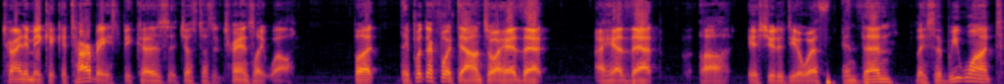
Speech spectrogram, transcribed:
trying to make it guitar based because it just doesn't translate well. But they put their foot down, so I had that I had that uh, issue to deal with, and then they said we want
